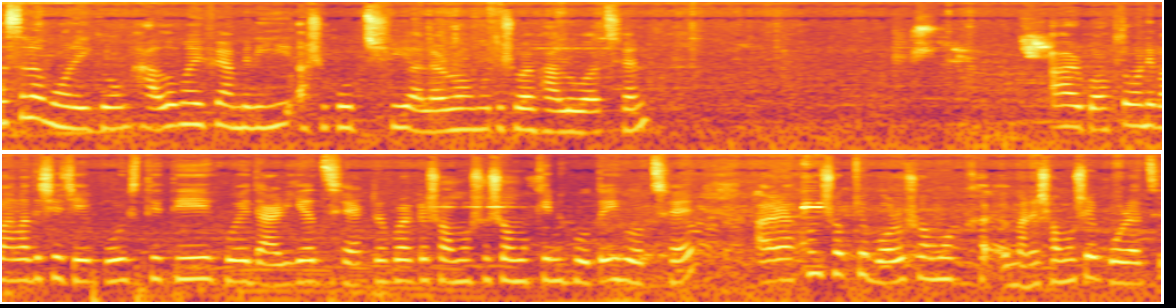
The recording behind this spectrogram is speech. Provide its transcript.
আসসালামু আলাইকুম। হ্যালো মাই ফ্যামিলি আশা করছি আল্লাহর রহমতে সবাই ভালো আছেন। আর বর্তমানে বাংলাদেশে যে পরিস্থিতি হয়ে দাঁড়িয়েছে, একটার পর একটা সমস্যার সম্মুখীন হতেই হচ্ছে। আর এখন সবচেয়ে বড় সমস্যা মানে সমস্যায় পড়েছে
